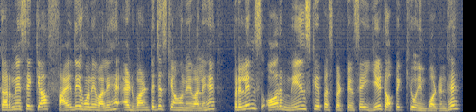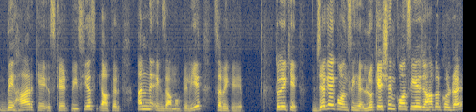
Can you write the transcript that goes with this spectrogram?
करने से क्या फ़ायदे होने वाले हैं? एडवांटेजेस क्या होने वाले हैं? प्रीलिम्स और मेंस के पर्सपेक्टिव से ये टॉपिक क्यों इंपॉर्टेंट है? बिहार के स्टेट पीसीएस या फिर अन्य एग्जामों के लिए सभी के लिए। तो देखिए, जगह कौन सी है? लोकेशन कौन सी है जहाँ पर खुल रहा है?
